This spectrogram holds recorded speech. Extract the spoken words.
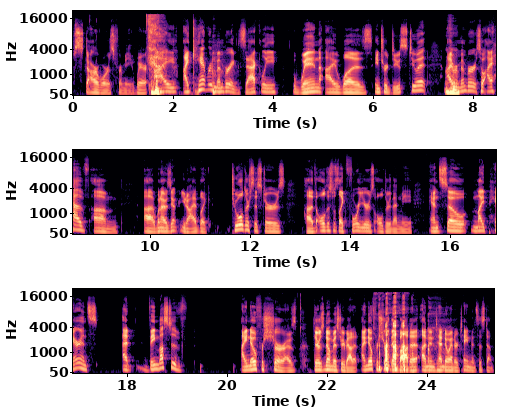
Star Wars for me, where I I can't remember exactly when I was introduced to it. I Mhm. remember so I have um uh when I was young, you know, I had like two older sisters. Uh the oldest was like 4 years older than me. And so my parents at they must have I know for sure I was there's no mystery about it. I know for sure they bought a, a Nintendo Entertainment System.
